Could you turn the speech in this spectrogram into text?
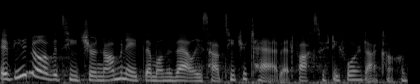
If you know of a teacher, nominate them on the Valley's Top Teacher tab at fox54.com.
